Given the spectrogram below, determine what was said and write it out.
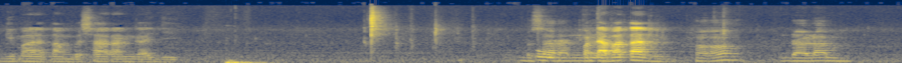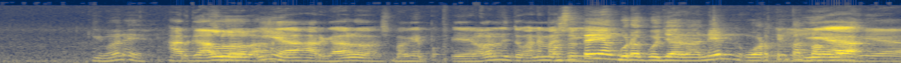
gimana tentang besaran gaji? Besaran Uh, pendapatan. Heeh, dalam gimana ya? Harga lo lah. iya harga lo sebagai ya lo kan hitungannya masih maksudnya yang udah gue jalanin worth it apa Iya. enggak? Iya.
